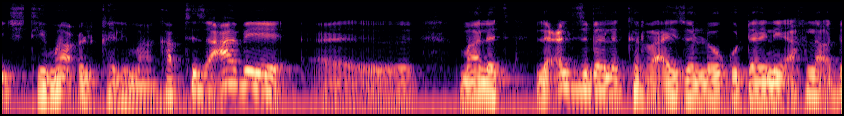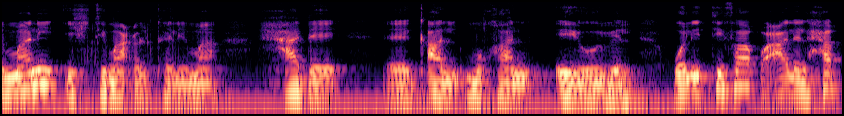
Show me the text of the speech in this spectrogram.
ኢጅቲማዑ ልከሊማ ካብቲ ዝዓበየ ማለት ልዕል ዝበለ ክረኣይ ዘለዎ ጉዳይ ናይ ኣኽላቕ ድማ ኢጅቲማዑ ልከሊማ ሓደ ቃል ምዃን እዩ ይብል ወልኢትፋቁ ዓለ ልሓቅ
